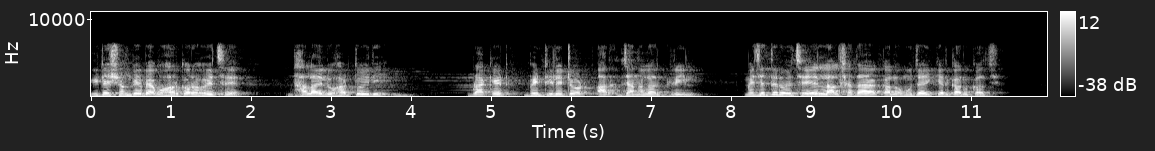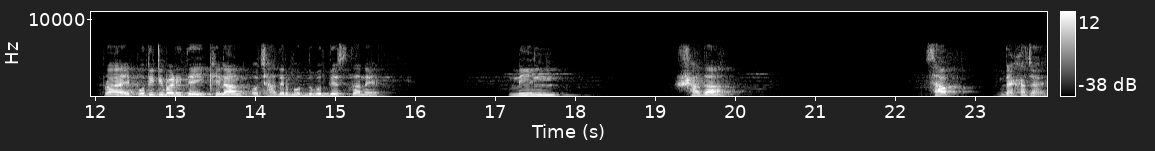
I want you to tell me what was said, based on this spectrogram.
ইটের সঙ্গে ব্যবহার করা হয়েছে ঢালাই লোহার তৈরি ব্র্যাকেট ভেন্টিলেটর আর জানালার গ্রিল। মেঝেতে রয়েছে লাল, সাদা, কালো মোজাইকের কারুকাজ। প্রায় প্রতিটি বাড়িতেই খিলান ও ছাদের মধ্যবর্তী স্থানে নীল, সাদা ছাপ দেখা যায়।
